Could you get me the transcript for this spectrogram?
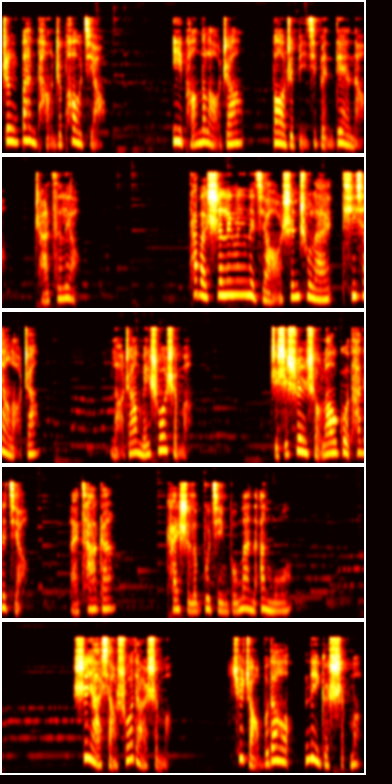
正半躺着泡脚，一旁的老张抱着笔记本电脑查资料。他把湿淋淋的脚伸出来踢向老张，老张没说什么，只是顺手捞过他的脚来擦干。开始了不紧不慢的按摩。诗雅想说点什么，却找不到那个什么。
